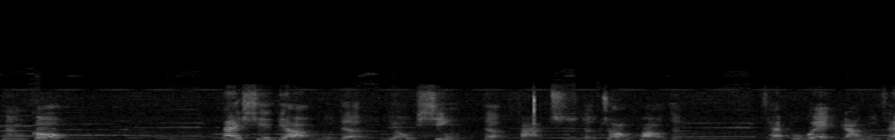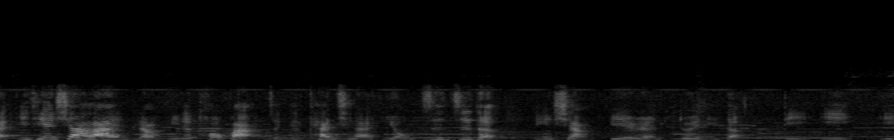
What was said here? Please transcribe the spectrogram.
能够代谢掉你的油性的发质的状况的。才不会让你在一天下来，让你的头发整个看起来油滋滋的，影响别人对你的第一印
